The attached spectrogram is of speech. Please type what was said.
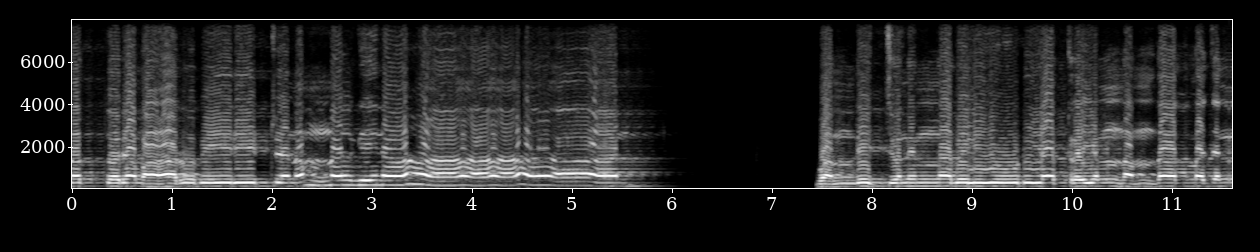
സത്വരമാറുപീരീക്ഷണം നൽകിനാൻ വന്ദിച്ചു നിന്ന ബലിയോടു യാത്രയും നന്ദാത്മജൻ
